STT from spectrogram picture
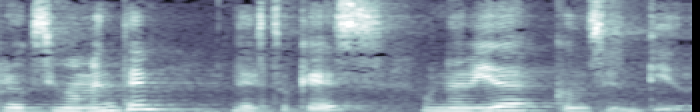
próximamente de esto que es una vida con sentido.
